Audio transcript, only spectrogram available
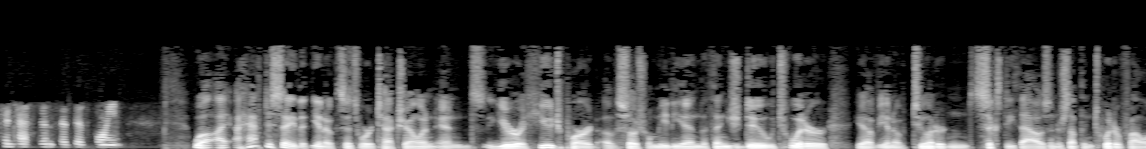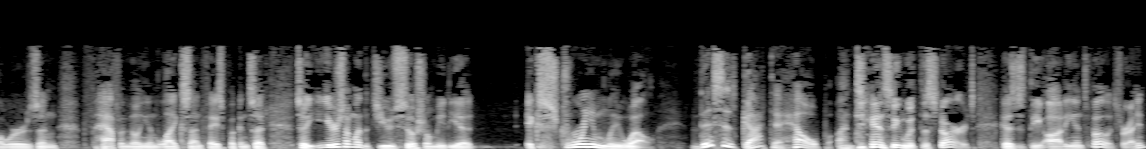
contestants at this point. Well, I, I have to say that, you know, since we're a tech show and, and you're a huge part of social media and the things you do, Twitter, you have, you know, 260,000 or something Twitter followers and half a million likes on Facebook and such. So you're someone that's used social media extremely well. This has got to help on Dancing with the Stars because the audience votes, right?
